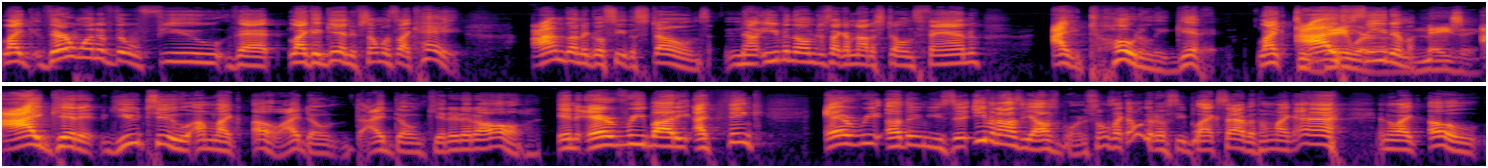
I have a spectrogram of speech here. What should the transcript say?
like they're one of the few that like again, if someone's like, "Hey, I'm gonna go see the Stones," now even though I'm just like I'm not a Stones fan, I totally get it. Like Dude, I've seen them. amazing. I get it. U2. I'm like, oh, I don't, I don't get it at all. And everybody, I think every other music, even Ozzy Osbourne. If someone's like, I'm gonna go see Black Sabbath, I'm like, eh, and they're like, oh,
